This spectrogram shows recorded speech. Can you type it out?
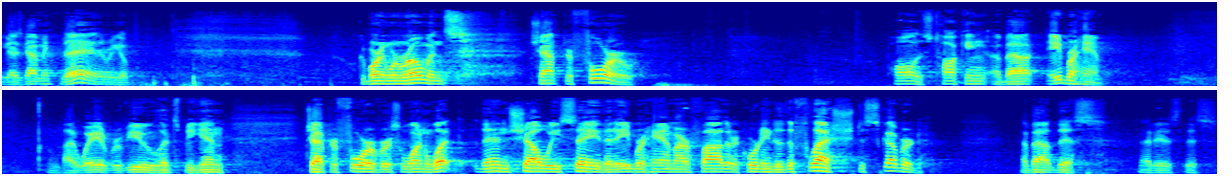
You guys got me? There we go. Good morning. We're in Romans chapter 4. Paul is talking about Abraham. And by way of review, let's begin chapter 4, verse 1. What then shall we say that Abraham, our father, according to the flesh, discovered about this? That is, this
